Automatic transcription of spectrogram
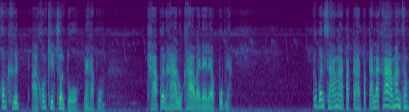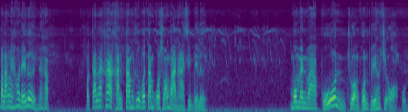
ความคิดอ่าความคิดส่วนตัวนะครับ ผม ถ้าเพื่อนหาลูกค้าไว้ได้แล้วปุ๊บเนี่ย คือเพิ่อนสามารถประกาศประกันราคามันสำปะหลังให้เฮาได้เลยนะครับ ประกันราคาขันต่ำคือบ่ต่ำกว่า2บาท50ได้เลยโมเมนต์ว่าพูนช่วงผลผลิตเฮาสิออกพุ่น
